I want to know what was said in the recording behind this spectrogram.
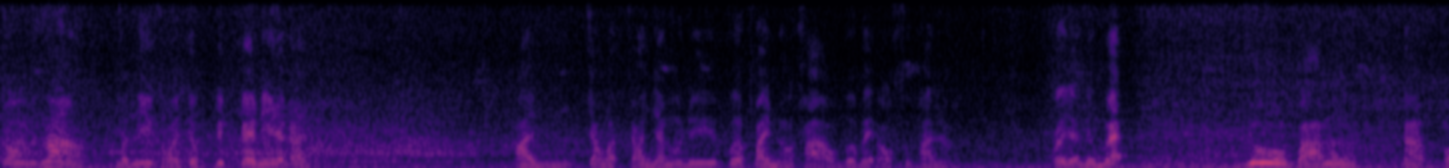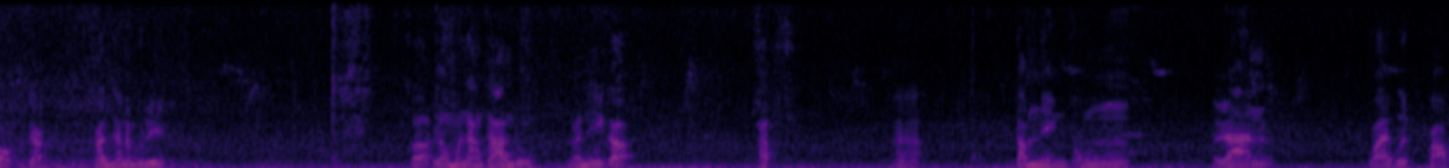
ก็เป็นว่าวันนี้ขอจบคลิปแค่นี้แล้วกันผ่านจังหวัดกาญจนบุรีเพื่อไปหนองขาวเพื่อไปออกสุพรรณก็อย่าลืมแวะอยู่ขวามือก็ออกจากกาญจนบุรี ก็ลองมานั่งทานดูวันนี้ก็อัพอ่าตำแหน่งของร้านวายเพื่อป่าเ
